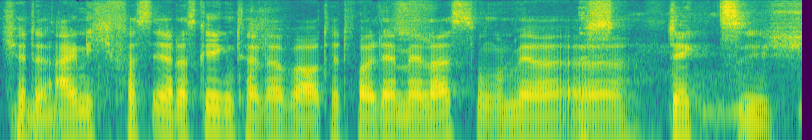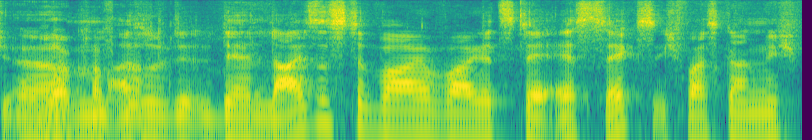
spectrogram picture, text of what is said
Ich hätte mhm. eigentlich fast eher das Gegenteil erwartet, weil der mehr Leistung und mehr. Äh, es deckt sich. Ähm, also der, leiseste war, war jetzt der S6. Ich weiß gar nicht,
